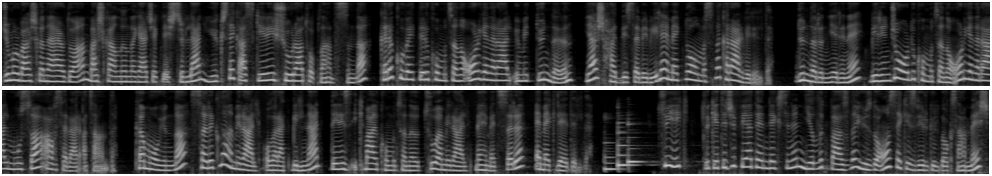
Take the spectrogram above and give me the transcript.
Cumhurbaşkanı Erdoğan başkanlığında gerçekleştirilen Yüksek Askeri Şura toplantısında Kara Kuvvetleri Komutanı Orgeneral Ümit Dündar'ın yaş haddi sebebiyle emekli olmasına karar verildi. Dündar'ın yerine 1. Ordu Komutanı Orgeneral Musa Avsever atandı. Kamuoyunda Sarıklı Amiral olarak bilinen Deniz İkmal Komutanı Tu Amiral Mehmet Sarı emekli edildi. TÜİK, tüketici fiyat endeksinin yıllık bazda %18,95,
